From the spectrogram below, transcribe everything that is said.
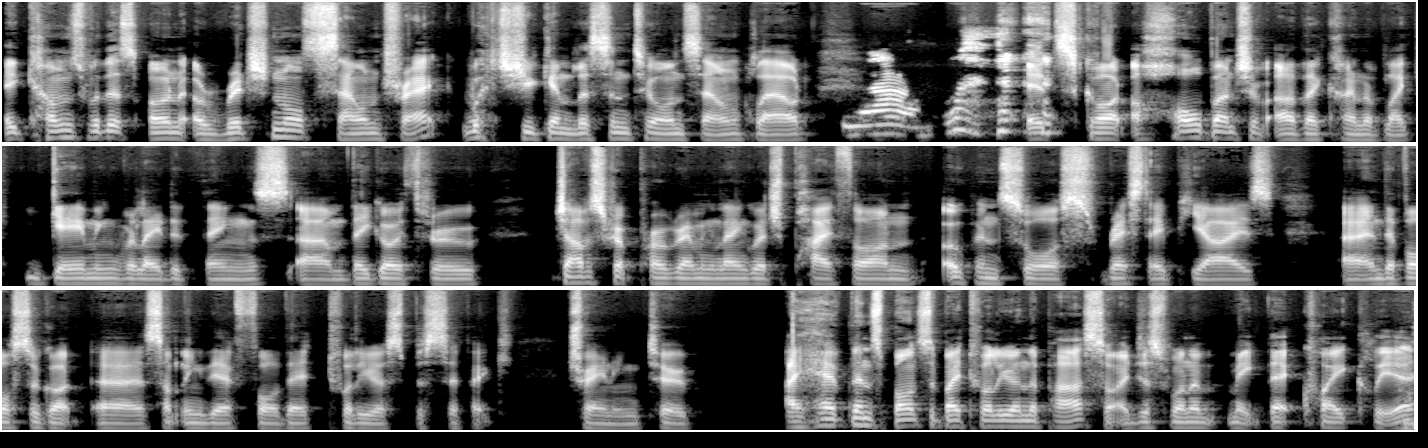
It comes with its own original soundtrack, which you can listen to on SoundCloud. Yeah. it's got a whole bunch of other kind of like gaming related things. Um, they go through JavaScript programming language, Python, open source, REST APIs, uh, and they've also got uh, something there for their Twilio specific training too. I have been sponsored by Twilio in the past, so I just want to make that quite clear.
